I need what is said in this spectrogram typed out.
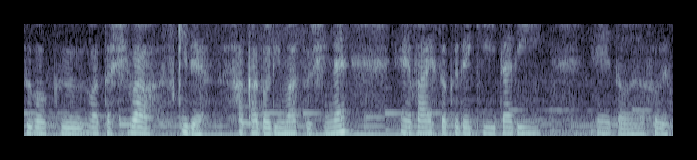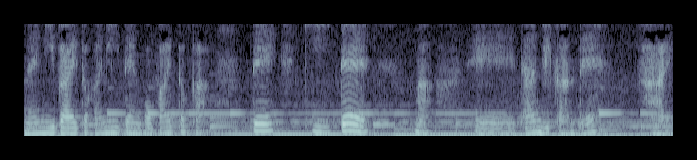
すごく私は好きです。はかどりますしね、えー、倍速で聞いたりえーと、そうですね2倍とか2.5倍とかで聞いて、まあえー、短時間で、はい、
